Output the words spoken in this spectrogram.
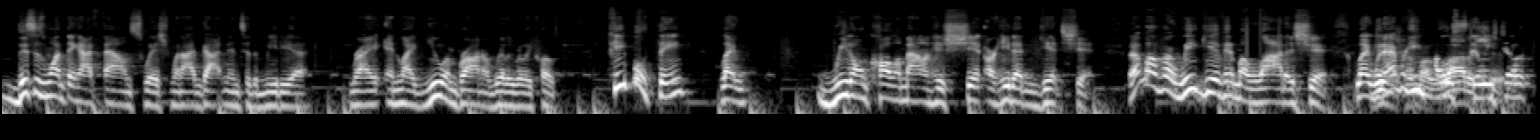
this is one thing I found, Swish, when I've gotten into the media, right? And like you and Bron are really, really close. People think like we don't call him out on his shit or he doesn't get shit. That motherfucker, we give him a lot of shit. Like whenever he him a lot posts silly shit. shit,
